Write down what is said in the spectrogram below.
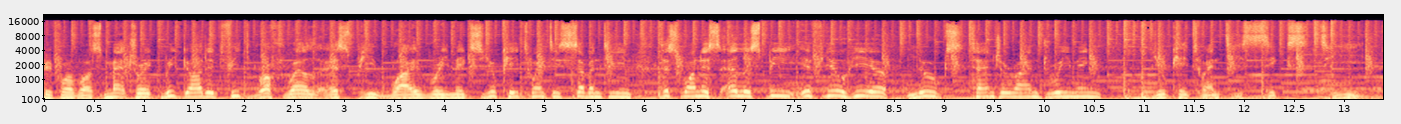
before was Metrik, we got it Feet Rothwell SPY Remix UK 2017. This one is LSB If You Hear Luke's Tangerine Dreaming UK 2016.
